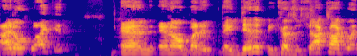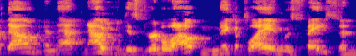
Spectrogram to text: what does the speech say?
I don't like it. And you know, but it, they did it because the shot clock went down, and that now you can just dribble out and make a play and with space. And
